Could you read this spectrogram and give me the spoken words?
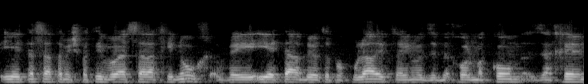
הייתה שרת המשפטים והוא היה שר החינוך, והיא הייתה הרבה יותר פופולרית, ראינו את זה בכל מקום, זה אכן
